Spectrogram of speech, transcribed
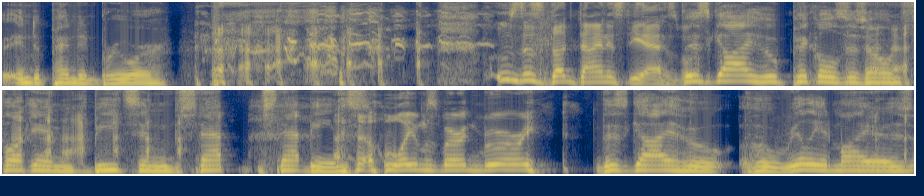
independent brewer, Who's this Duck Dynasty ass? this guy who pickles his own fucking beets and snap snap beans, Williamsburg Brewery. this guy who who really admires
